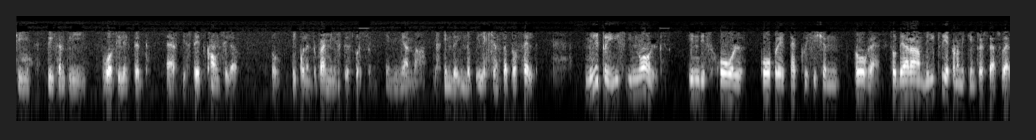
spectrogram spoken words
Kyi recently was elected as the state councillor, so equivalent to prime minister's position in Myanmar in the in the elections that was held. Military is involved in this whole corporate acquisition program. So there are military economic interests as well.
